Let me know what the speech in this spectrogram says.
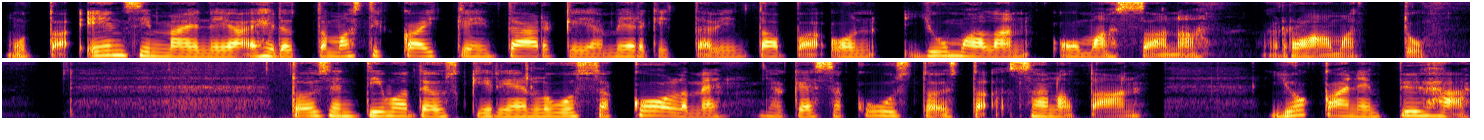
mutta ensimmäinen ja ehdottomasti kaikkein tärkein ja merkittävin tapa on Jumalan oma sana, raamattu. Toisen Timoteuskirjan luvussa kolme jakeessa 16 sanotaan, jokainen pyhä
